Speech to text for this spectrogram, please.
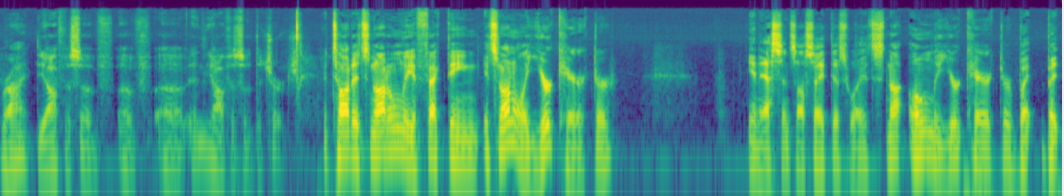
Right. the office of, of uh, in the office of the church. It taught it's not only affecting it's not only your character. In essence, I'll say it this way: it's not only your character, but but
